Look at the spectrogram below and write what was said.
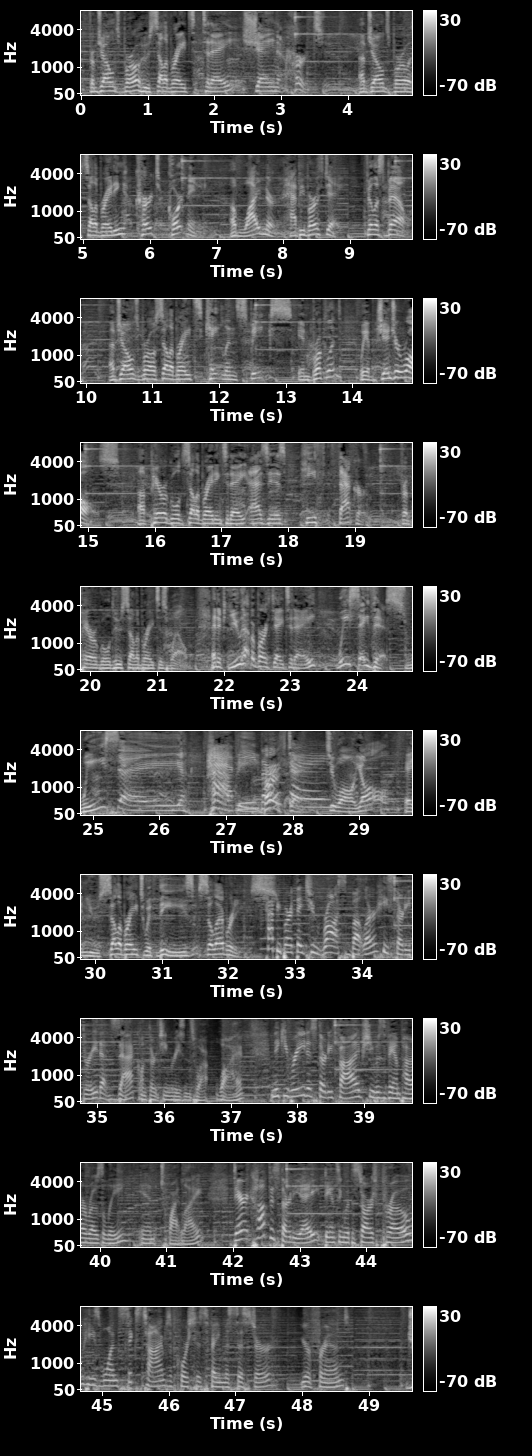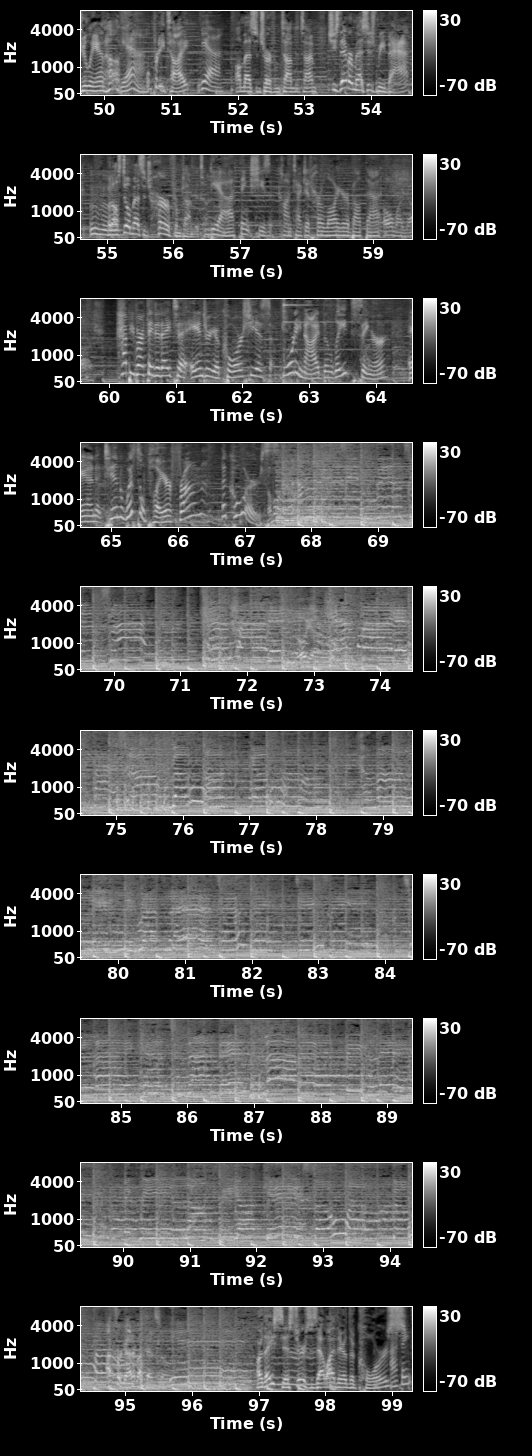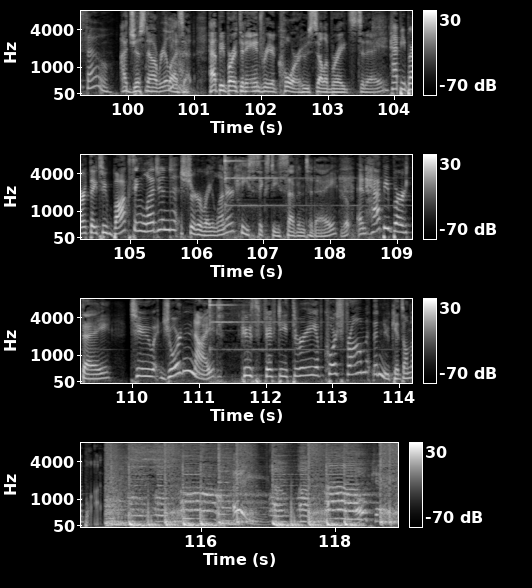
from Jonesboro, who celebrates today. Shane Hurt of Jonesboro is celebrating. Kurt Courtney of Widener, happy birthday. Phyllis Bell of Jonesboro celebrates. Caitlin Speaks in Brookland. We have Ginger Rawls of Paragould celebrating today, as is Heath Thacker from Paragould, who celebrates as well. And if you have a birthday today, we say this. We say Happy birthday. to all y'all, and you celebrate with these celebrities. Happy birthday to Ross Butler. He's 33. That's Zach on 13 Reasons Why- Why. Nikki Reed is 35. She was Vampire Rosalie in Twilight. Derek Hough is 38, Dancing with the Stars Pro. He's won six times. Of course, his famous sister, your friend. Julianne Hough. Yeah. Well, pretty tight. Yeah. I'll message her from time to time. She's never messaged me back, Mm-hmm. but I'll still message her from time to time. Yeah, I think she's contacted her lawyer about that. Oh my gosh. Happy birthday today to Andrea Corr. She is 49, the lead singer and tin whistle player from the Corrs. Oh yeah. I forgot about that song. Are they sisters? Is that why they're the Corrs? I think so. I just now realized that. Happy birthday to Andrea Corr, who celebrates today. Happy birthday to boxing legend Sugar Ray Leonard. He's 67 today. Yep. And happy birthday to Jordan Knight, who's 53, of course, from the New Kids on the Block. Hey. Okay.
